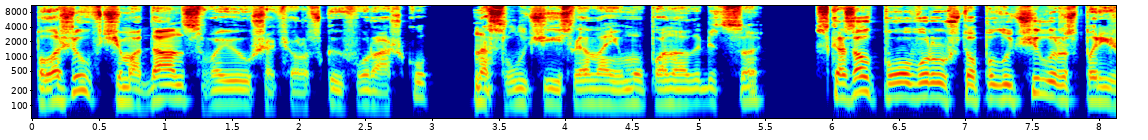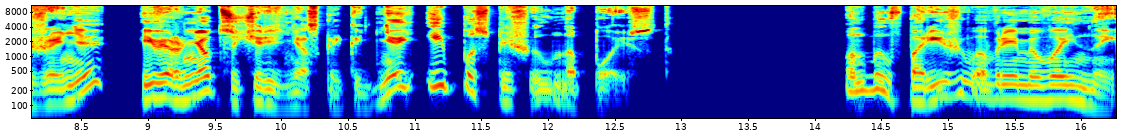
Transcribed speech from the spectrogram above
положил в чемодан свою шоферскую фуражку на случай, если она ему понадобится, сказал повару, что получил распоряжение и вернется через несколько дней, и поспешил на поезд. Он был в Париже во время войны.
